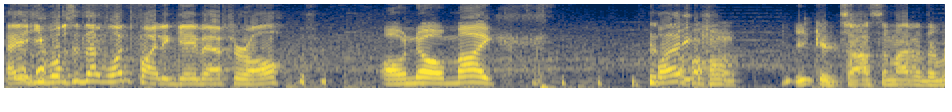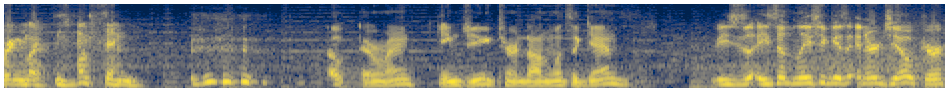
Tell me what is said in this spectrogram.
hey, he wasn't that one fighting game after all. Oh no, Mike. Mike. Oh, you could toss him out of the ring like nothing. Oh, never mind. Game G turned on once again. He's he's unleashing his inner Joker.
